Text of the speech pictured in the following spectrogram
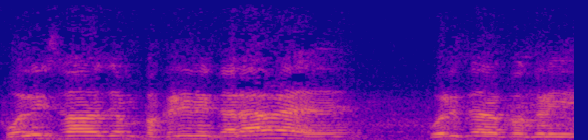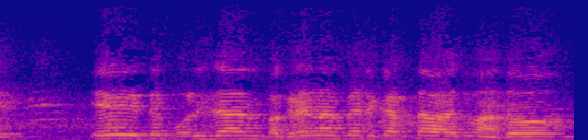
પોલીસ વાળો જેમ પકડીને કરાવે પોલીસ વાળો પકડી, એવી રીતે પોલીસ વાળાને પકડીને પેટ કરતા હોય તો વાંધો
